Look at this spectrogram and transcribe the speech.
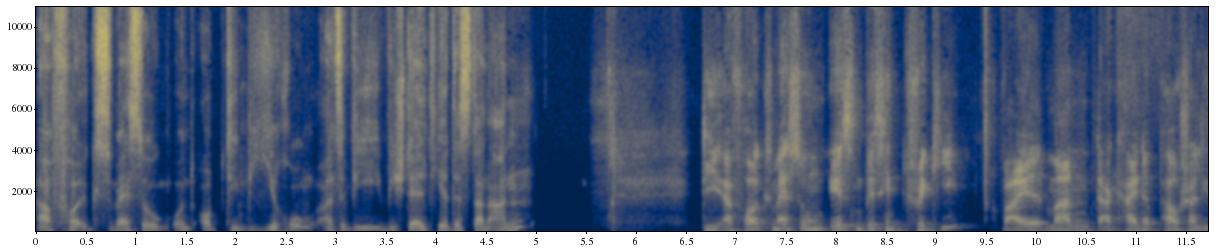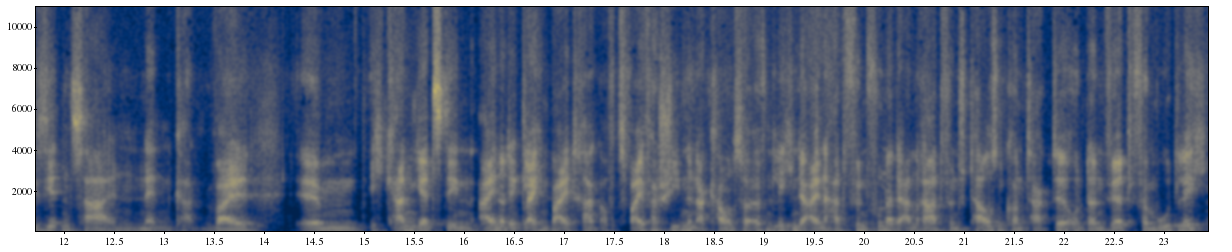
Erfolgsmessung und Optimierung. Also wie, wie stellt ihr das dann an? Die Erfolgsmessung ist ein bisschen tricky, weil man da keine pauschalisierten Zahlen nennen kann, weil ähm, ich kann jetzt den einen oder den gleichen Beitrag auf zwei verschiedenen Accounts veröffentlichen. Der eine hat 500, der andere hat 5000 Kontakte und dann wird vermutlich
